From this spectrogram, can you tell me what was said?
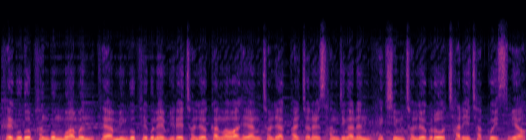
대구급 항공모함은 대한민국 해군의 미래 전력 강화와 해양 전략 발전을 상징하는 핵심 전력으로 자리 잡고 있으며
